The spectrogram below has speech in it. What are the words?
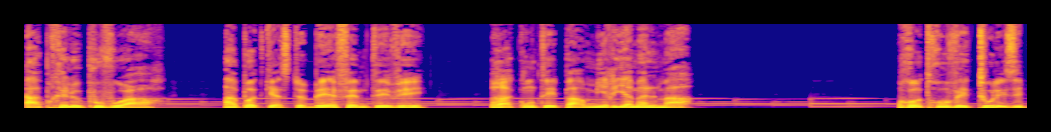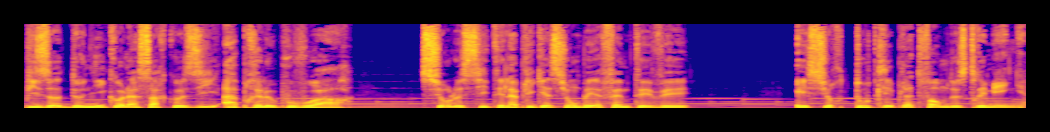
Après le pouvoir. Un podcast BFM TV, raconté par Myriam Alma. Retrouvez tous les épisodes de Nicolas Sarkozy Après le pouvoir sur le site et l'application BFM TV et sur toutes les plateformes de streaming.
